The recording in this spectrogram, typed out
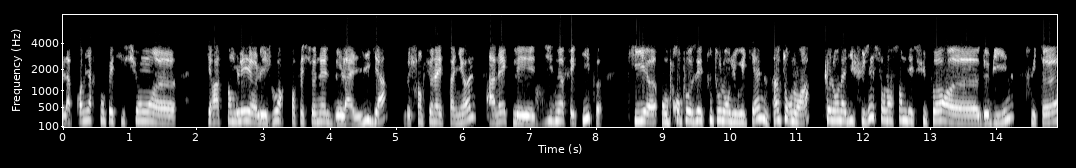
la première compétition euh, qui rassemblait euh, les joueurs professionnels de la Liga, le championnat espagnol, avec les 19 équipes qui ont proposé tout au long du week-end un tournoi que l'on a diffusé sur l'ensemble des supports de Bein, Twitter,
